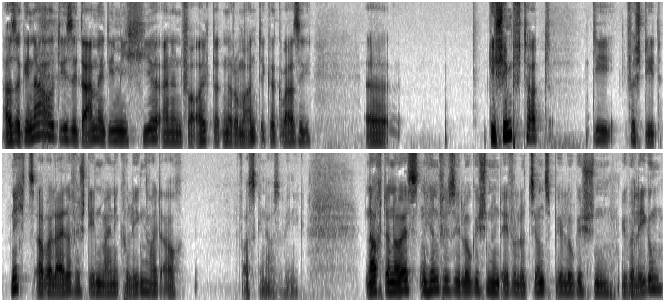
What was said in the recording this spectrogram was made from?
Also genau diese Dame, die mich hier einen veralterten Romantiker quasi äh, geschimpft hat die versteht nichts, aber leider verstehen meine Kollegen halt auch fast genauso wenig. Nach der neuesten hirnphysiologischen und evolutionsbiologischen Überlegung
